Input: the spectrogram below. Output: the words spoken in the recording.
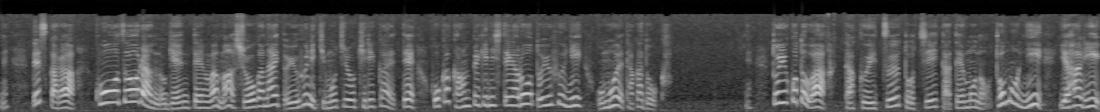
ね、ですから構造欄の減点はまあしょうがないというふうに気持ちを切り替えて他完璧にしてやろうというふうに思えたかどうか。ね、ということは択一土地建物ともにやはり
